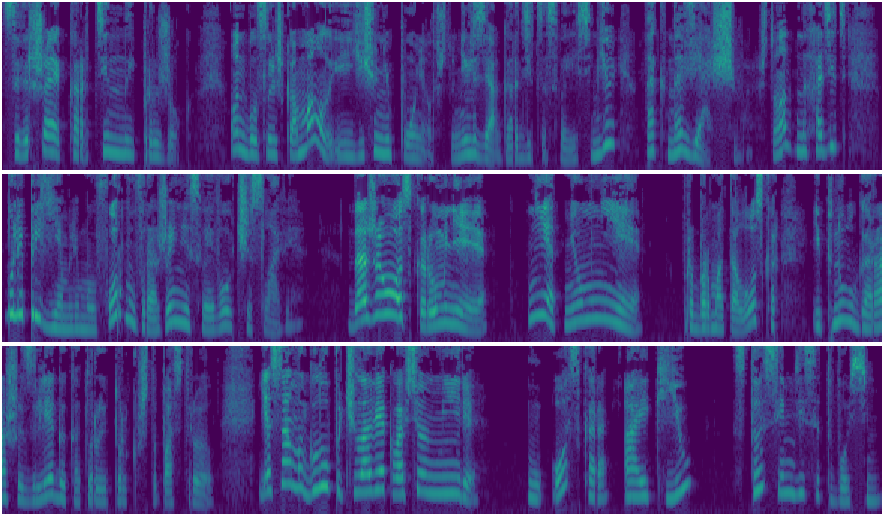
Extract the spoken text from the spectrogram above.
совершая картинный прыжок. Он был слишком мал и еще не понял, что нельзя гордиться своей семьей так навязчиво, что надо находить более приемлемую форму выражения своего тщеславия. Даже Оскар умнее. Нет, не умнее, пробормотал Оскар и пнул гараж из лего, который только что построил. Я самый глупый человек во всем мире. У Оскара IQ 178,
